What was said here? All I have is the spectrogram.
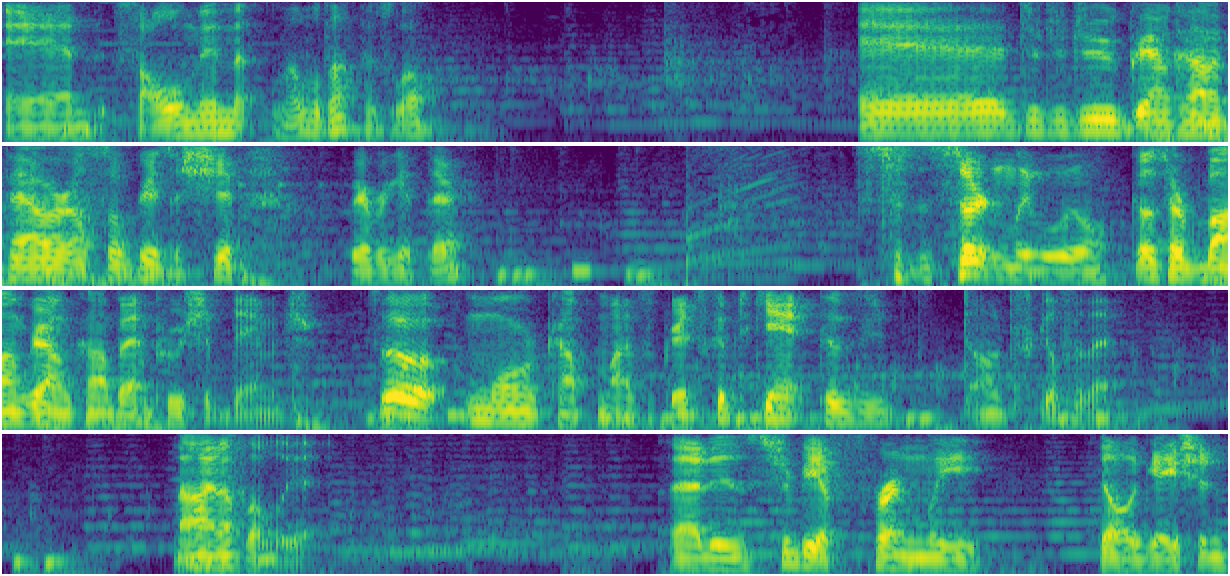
And Solomon leveled up as well. And do, do, do, ground combat power also upgrades a ship if we ever get there. Certainly will. Goes for bomb, ground combat, improves ship damage. So, more compromise upgrades. Except you can't because you don't have skill for that. Not enough level yet. That is, should be a friendly delegation.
